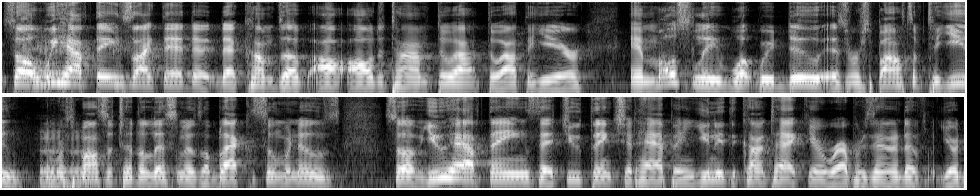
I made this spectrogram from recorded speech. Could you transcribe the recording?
so we have things like that that, that comes up all, all the time throughout throughout the year, and mostly what we do is responsive to you, responsive to the listeners of Black Consumer News. So if you have things that you think should happen, you need to contact your representative, your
